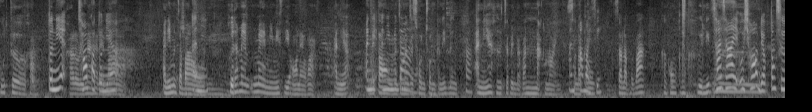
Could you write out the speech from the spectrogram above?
กู๊ดเกิร์ลค่ะตัวนี้ Carolina ชอบกว่าตัวเนี้ย Herrera อันนี้มันจะเบา อันนี้ คือถ้าแม่แม่มีมิสดีออแล้วอะ อันเนี้ยอันนี้ไม่ต้องอันนี้ไม่มันจะได้มันจะชนชนกันนิดนึง ค่ะอันนี้คือจะเป็นแบบว่าหนักหน่อยอันสำหรับเอาใหม่กลางสิ สำหรับแบบว่ากลางคงกลางคืนนิดนึงใช่ใช่อุ้ยชอบเดี๋ยวต้องซื้อ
